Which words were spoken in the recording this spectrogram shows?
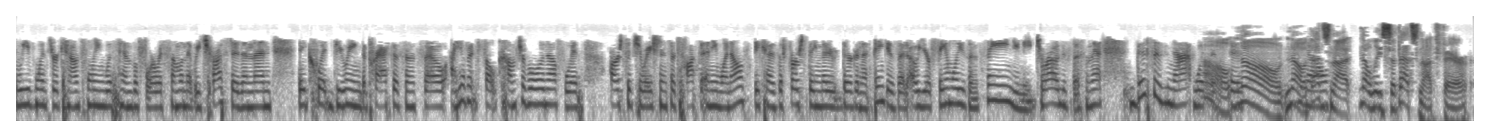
we've went through counseling with him before with someone that we trusted and then they quit doing the practice. And so I haven't felt comfortable enough with our situation to talk to anyone else because the first thing they're, they're going to think is that, oh, your family's insane. You need drugs, this and that. This is not what Oh this is. no, no, you know? that's not. No, Lisa, that's not fair.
